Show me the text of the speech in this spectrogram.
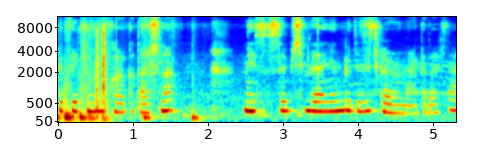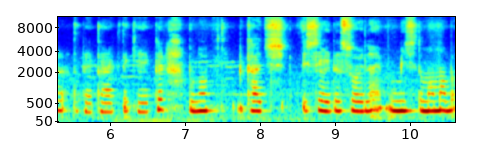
bir fikrim yok arkadaşlar. Neyse şimdi yeni bir dizi çıkarıyorum arkadaşlar. Adı PKX'deki Hacker. Bunu birkaç şeyde söylemiştim ama ben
